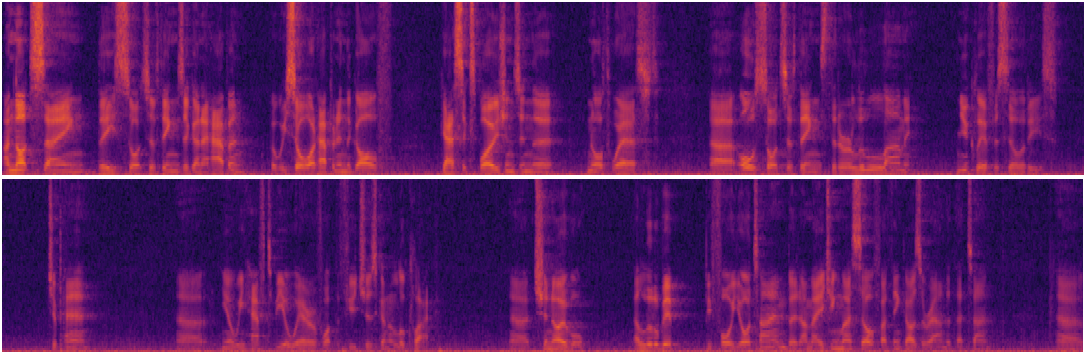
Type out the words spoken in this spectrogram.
I'm not saying these sorts of things are going to happen, but we saw what happened in the Gulf, gas explosions in the Northwest, uh, all sorts of things that are a little alarming. Nuclear facilities, Japan. Uh, you know, we have to be aware of what the future is going to look like. Uh, Chernobyl, a little bit before your time, but I'm aging myself. I think I was around at that time. Uh,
